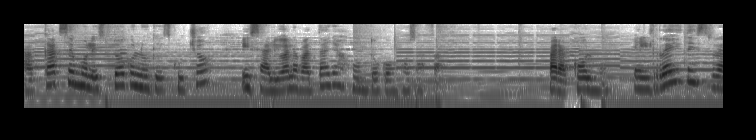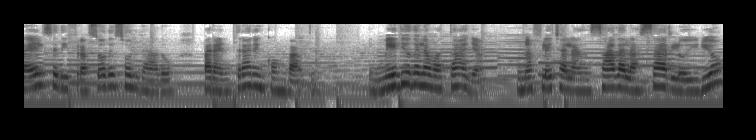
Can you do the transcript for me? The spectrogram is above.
Acab se molestó con lo que escuchó y salió a la batalla junto con Josafat. Para colmo, el rey de Israel se disfrazó de soldado para entrar en combate. En medio de la batalla, una flecha lanzada al azar lo hirió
